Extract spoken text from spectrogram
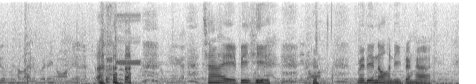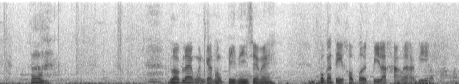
ยุเยอะไม่เท่าไหร่แล้วไม่ได้นอนเนี่ยไงตรงเนี้ยไงใช่พี่ ไม่ได้นอนไม่ได้นอนอีกต่างหากเฮ้ยรอบแรกเหมือนกันของปีนี้ใช่ไหม ปกติเขาเปิดปีละครั้งเหรอครับพี่ปีละครั้งครับ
